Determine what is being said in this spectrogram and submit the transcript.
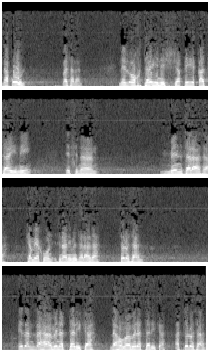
نقول مثلا للأختين الشقيقتين اثنان من ثلاثة. كم يكون اثنان من ثلاثة؟ ثلثان. إذا لها من التركة لهما من التركة الثلثان.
